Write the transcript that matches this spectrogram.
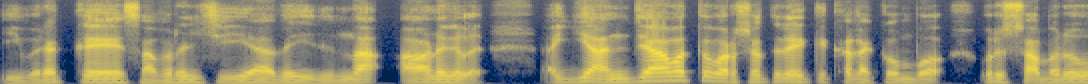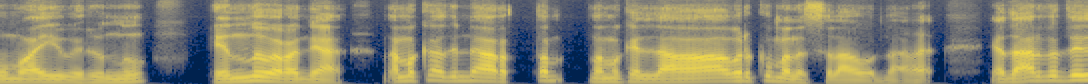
ഇവരൊക്കെ സമരം ചെയ്യാതെ ഇരുന്ന ആളുകൾ ഈ അഞ്ചാമത്തെ വർഷത്തിലേക്ക് കടക്കുമ്പോൾ ഒരു സമരവുമായി വരുന്നു എന്ന് പറഞ്ഞാൽ നമുക്കതിന്റെ അർത്ഥം നമുക്ക് എല്ലാവർക്കും മനസ്സിലാവുന്നതാണ്. യഥാർത്ഥത്തിൽ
